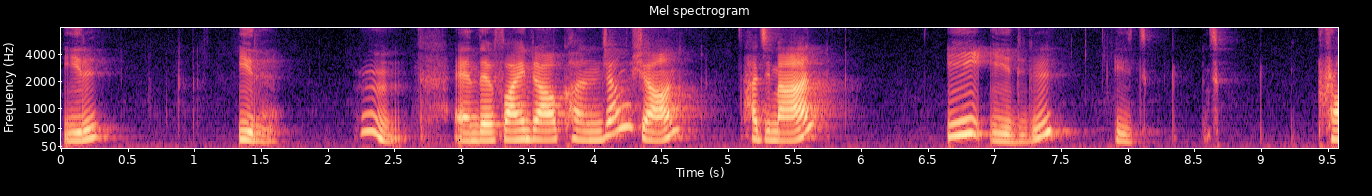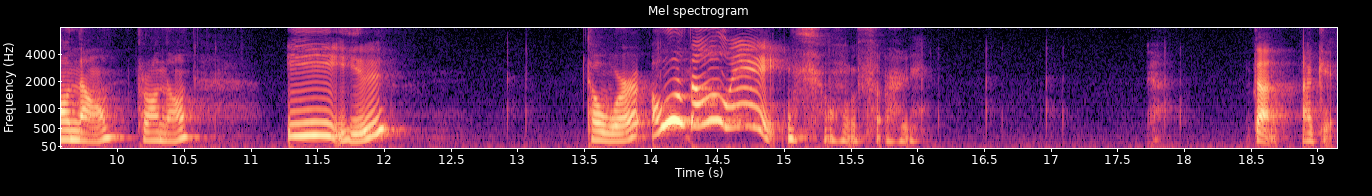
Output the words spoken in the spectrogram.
일, 일. Hmm. And then find out conjunction. 하지만 이 일을 is pronoun, pronoun. 이 일, the word. Oh no, wait. oh, sorry. Done. Okay.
